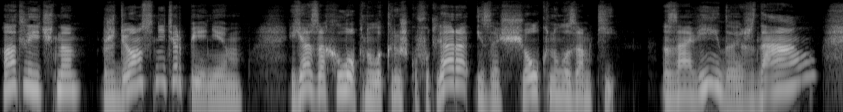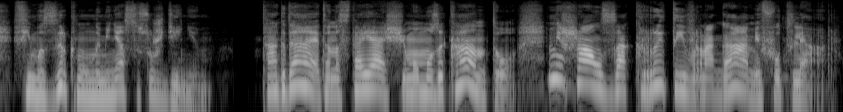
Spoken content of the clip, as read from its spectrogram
«Отлично. Ждем с нетерпением». Я захлопнула крышку футляра и защелкнула замки. «Завидуешь, да?» Фима зыркнул на меня с осуждением. «Когда это настоящему музыканту мешал закрытый врагами футляр?»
